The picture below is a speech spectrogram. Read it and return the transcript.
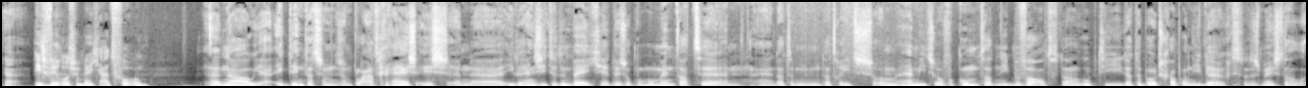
ja. Is Wilders een beetje uit vorm? Uh, nou, ja, ik denk dat zijn, plaatgereis is. En uh, iedereen ziet het een beetje. Dus op het moment dat, uh, dat, hem, dat er iets, om hem iets overkomt dat niet bevalt... dan roept hij dat de boodschap al niet deugt. Dat is meestal,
